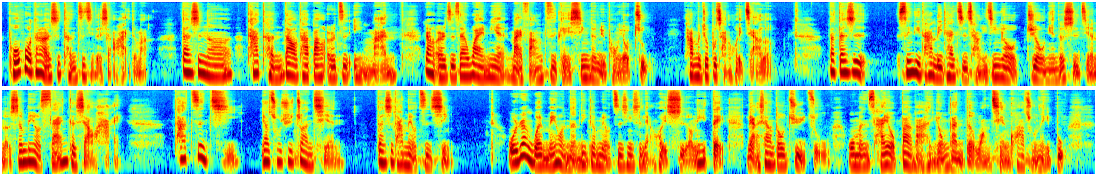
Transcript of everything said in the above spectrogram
婆婆当然是疼自己的小孩的嘛，但是呢，她疼到她帮儿子隐瞒，让儿子在外面买房子给新的女朋友住，他们就不常回家了。”那但是，Cindy 她离开职场已经有九年的时间了，身边有三个小孩，她自己要出去赚钱，但是她没有自信。我认为没有能力跟没有自信是两回事哦，你得两项都具足，我们才有办法很勇敢的往前跨出那一步。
